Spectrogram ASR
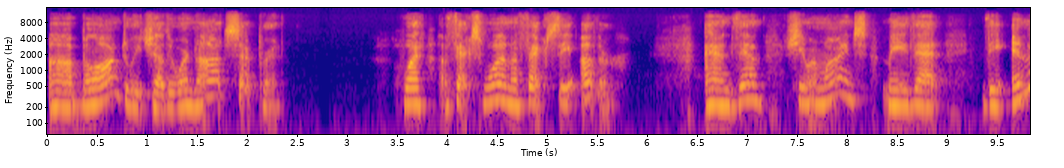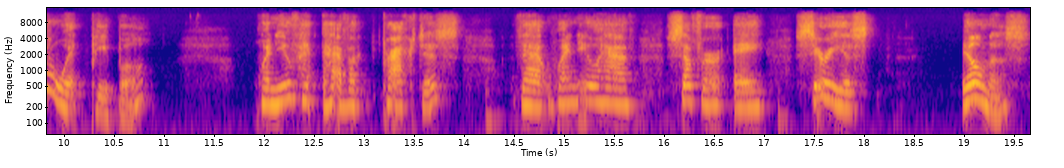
uh, belong to each other. We're not separate what affects one affects the other. And then she reminds me that the Inuit people, when you have a practice, that when you have suffer a serious illness,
